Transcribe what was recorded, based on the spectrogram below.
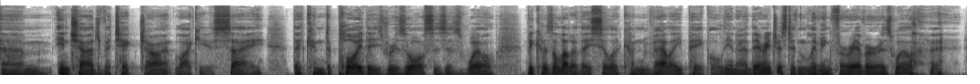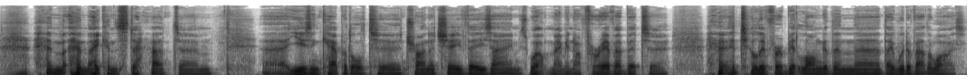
um, in charge of a tech giant, like you say, that can deploy these resources as well. Because a lot of these Silicon Valley people, you know, they're interested in living forever as well, and and they can start um, uh, using capital to try and achieve these aims. Well, maybe not forever, but uh, to live for a bit longer than uh, they would have otherwise.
